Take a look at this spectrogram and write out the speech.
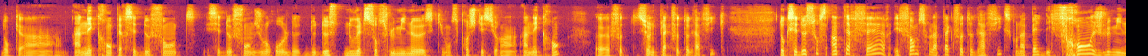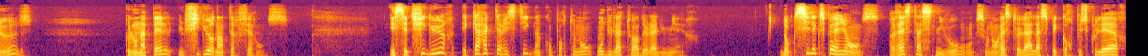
donc un, écran percé de deux fentes, et ces deux fentes jouent le rôle de, deux nouvelles sources lumineuses qui vont se projeter sur un, écran, euh, sur une plaque photographique. Donc ces deux sources interfèrent et forment sur la plaque photographique ce qu'on appelle des franges lumineuses, que l'on appelle une figure d'interférence. Et cette figure est caractéristique d'un comportement ondulatoire de la lumière. Donc si l'expérience reste à ce niveau, si on en reste là, l'aspect corpusculaire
